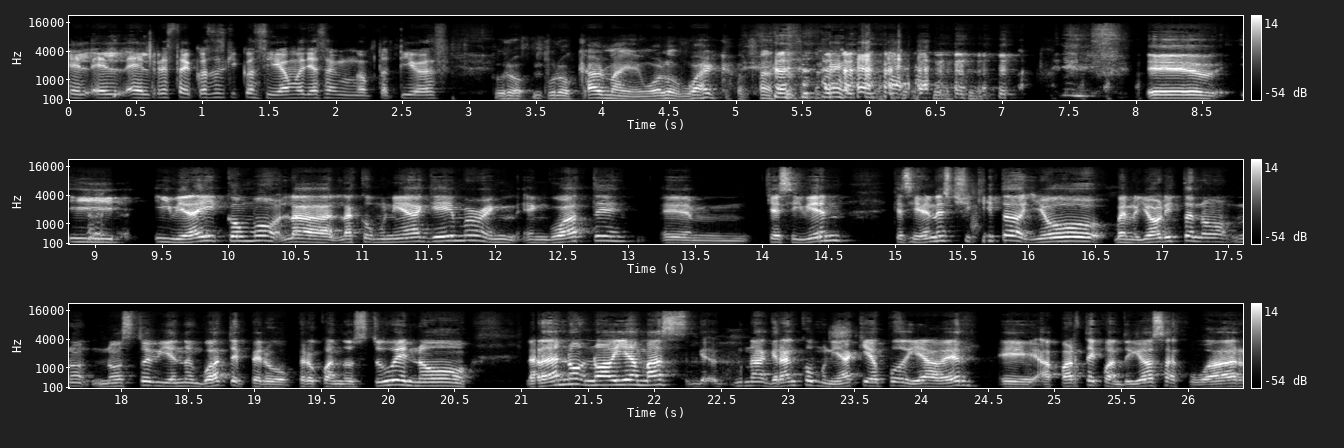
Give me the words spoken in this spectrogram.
El, el, el resto de cosas que consigamos ya son optativas. Puro, puro Carman en World of Warcraft. Eh, y, y ver ahí cómo la, la comunidad gamer en, en Guate, em, que si bien que si bien es chiquita, yo, bueno, yo ahorita no, no, no estoy viviendo en Guate, pero, pero cuando estuve no, la verdad no, no había más una gran comunidad que yo podía ver, eh, aparte cuando ibas a jugar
